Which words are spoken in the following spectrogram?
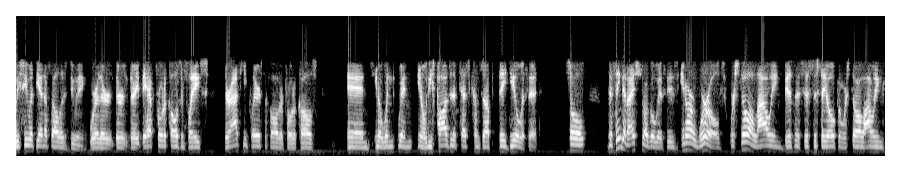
We see what the NFL is doing, where they're they're, they're they have protocols in place. They're asking players to follow their protocols, and you know when when you know these positive tests comes up, they deal with it. So the thing that I struggle with is in our world, we're still allowing businesses to stay open. We're still allowing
